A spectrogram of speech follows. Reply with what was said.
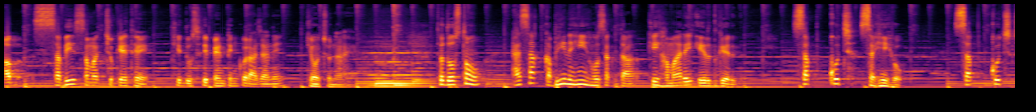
अब सभी समझ चुके थे कि दूसरी पेंटिंग को राजा ने क्यों चुना है। तो दोस्तों, ऐसा कभी नहीं हो सकता कि हमारे इर्द गिर्द सब कुछ सही हो, सब कुछ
